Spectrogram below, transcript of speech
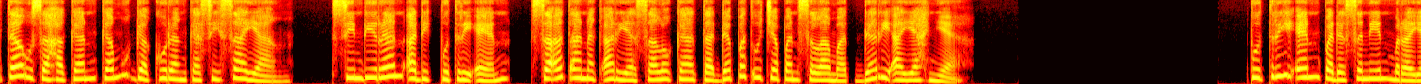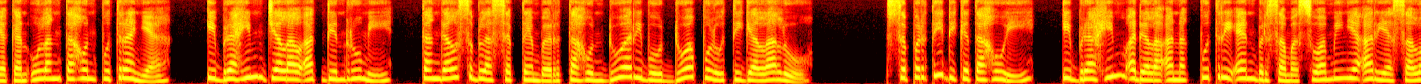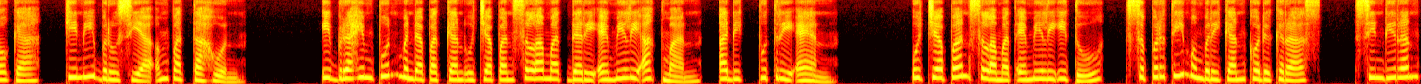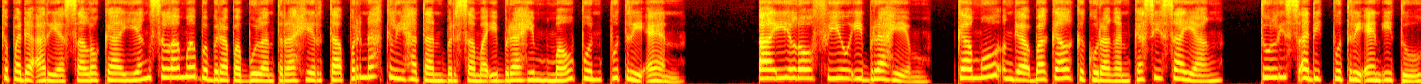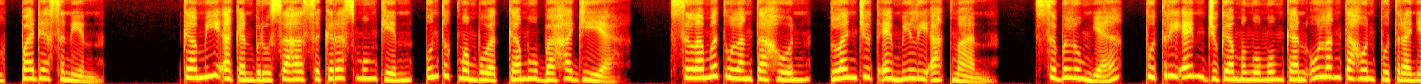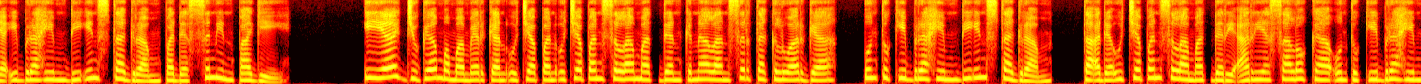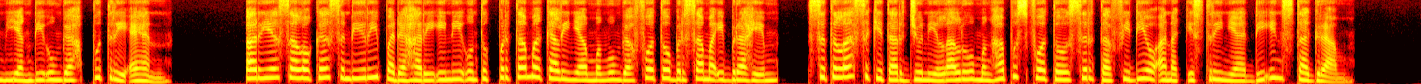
Kita usahakan kamu gak kurang kasih sayang. Sindiran adik Putri N saat anak Arya Saloka tak dapat ucapan selamat dari ayahnya. Putri N pada Senin merayakan ulang tahun putranya, Ibrahim Jalal ad-Din Rumi, tanggal 11 September tahun 2023 lalu. Seperti diketahui, Ibrahim adalah anak Putri N bersama suaminya Arya Saloka, kini berusia 4 tahun. Ibrahim pun mendapatkan ucapan selamat dari Emily Akman, adik Putri N. Ucapan selamat Emily itu seperti memberikan kode keras, sindiran kepada Arya Saloka yang selama beberapa bulan terakhir tak pernah kelihatan bersama Ibrahim maupun Putri N. I love you Ibrahim. Kamu enggak bakal kekurangan kasih sayang, tulis adik Putri N itu pada Senin. Kami akan berusaha sekeras mungkin untuk membuat kamu bahagia. Selamat ulang tahun, lanjut Emily Akman. Sebelumnya, Putri N juga mengumumkan ulang tahun putranya Ibrahim di Instagram pada Senin pagi. Ia juga memamerkan ucapan-ucapan selamat dan kenalan serta keluarga untuk Ibrahim di Instagram. Tak ada ucapan selamat dari Arya Saloka untuk Ibrahim yang diunggah Putri N. Arya Saloka sendiri pada hari ini untuk pertama kalinya mengunggah foto bersama Ibrahim setelah sekitar Juni lalu menghapus foto serta video anak istrinya di Instagram.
